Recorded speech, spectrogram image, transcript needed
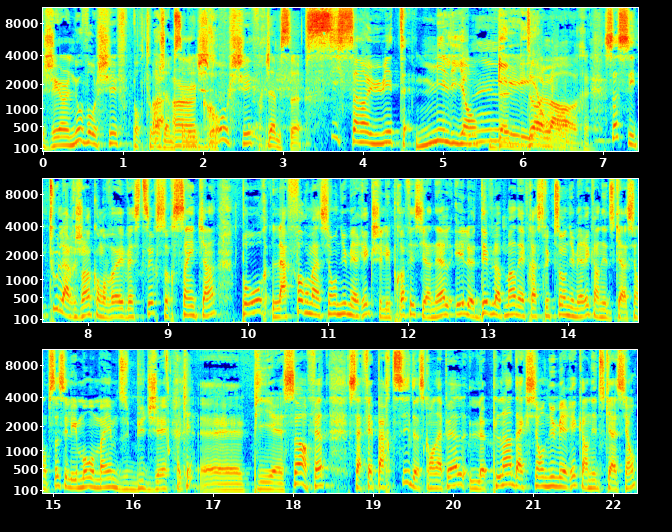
j'ai un nouveau chiffre pour toi. Ah, j'aime ça, un gros chiffre. J'aime ça. 608 millions de dollars. Ça, c'est tout l'argent qu'on va investir sur 5 ans pour la formation numérique chez les professionnels et le développement d'infrastructures numériques en éducation. Puis ça, c'est les mots mêmes du budget. Euh, puis euh, ça, en fait, ça fait partie de ce qu'on appelle le plan d'action numérique en éducation,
